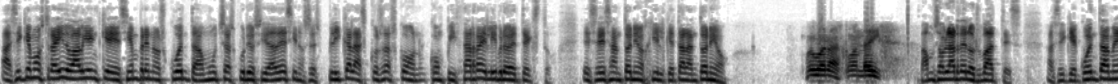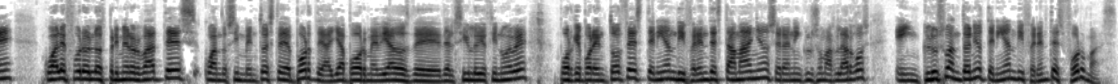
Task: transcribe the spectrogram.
Así que hemos traído a alguien que siempre nos cuenta muchas curiosidades y nos explica las cosas con, con pizarra y libro de texto. Ese es Antonio Gil. ¿Qué tal, Antonio? Muy buenas, ¿cómo andáis? Vamos a hablar de los bates. Así que cuéntame cuáles fueron los primeros bates cuando se inventó este deporte, allá por mediados del siglo XIX, porque por entonces tenían diferentes tamaños, eran incluso más largos e incluso, Antonio, tenían diferentes formas.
